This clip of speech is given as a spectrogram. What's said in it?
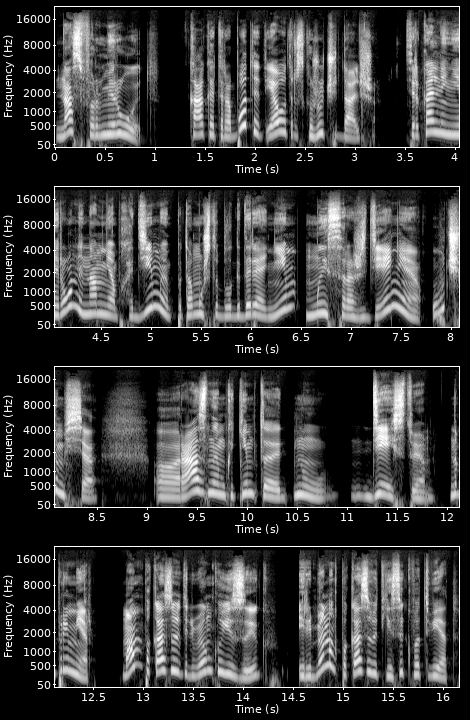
нас формирует. Как это работает, я вот расскажу чуть дальше. Зеркальные нейроны нам необходимы, потому что благодаря ним мы с рождения учимся э, разным каким-то ну, действиям. Например, мама показывает ребенку язык, и ребенок показывает язык в ответ.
